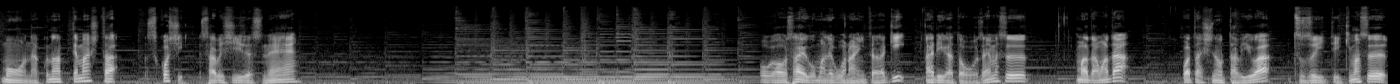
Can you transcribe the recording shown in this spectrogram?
もうなくなってました。少し寂しいですね。動画を最後までご覧いただきありがとうございます。まだまだ私の旅は続いていきます。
